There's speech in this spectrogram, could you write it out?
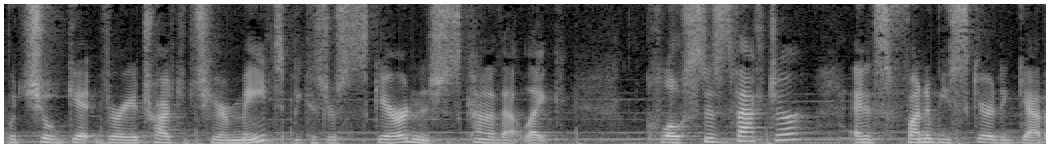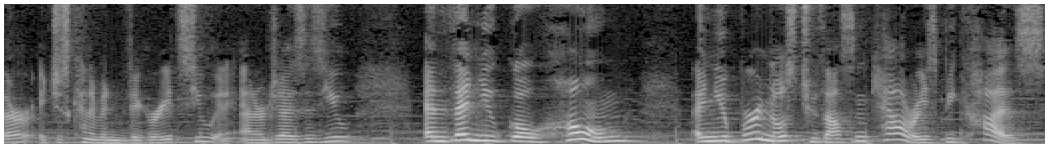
but you'll get very attracted to your mate because you're scared and it's just kind of that like closeness factor and it's fun to be scared together. It just kind of invigorates you and energizes you. And then you go home and you burn those 2,000 calories because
